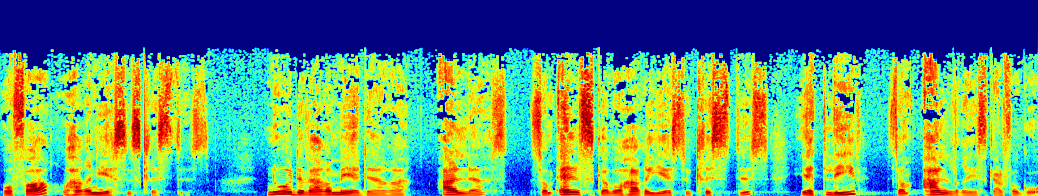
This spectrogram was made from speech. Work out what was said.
vår Far og Herren Jesus Kristus. Nåde være med dere alle som elsker vår Herre Jesu Kristus i et liv som aldri skal få gå.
